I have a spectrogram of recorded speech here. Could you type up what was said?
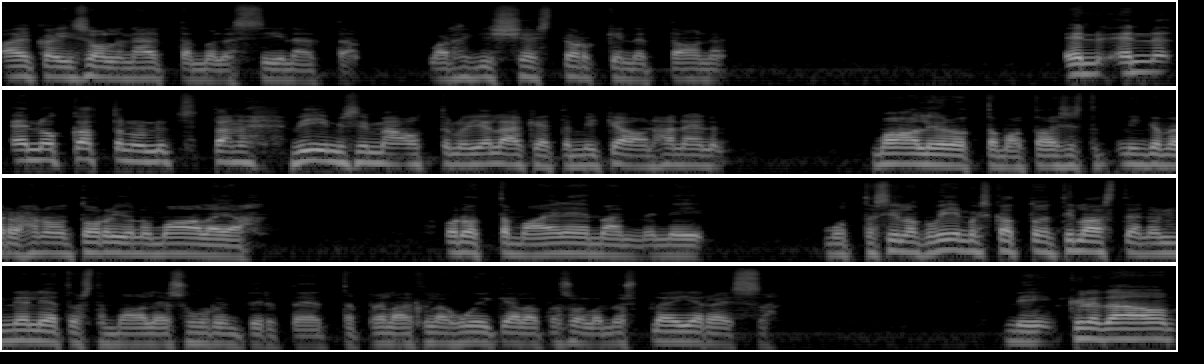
aika isolle näyttämölle siinä, että varsinkin Shestorkin, että on en, en, en ole katsonut nyt tämän viimeisimmän ottelun jälkeen, että mikä on hänen maali odottama, tai siis minkä verran hän on torjunut maaleja odottamaan enemmän, niin, mutta silloin kun viimeksi katsoin tilastoja, oli 14 maalia suurin piirtein, että pelaa kyllä huikealla tasolla myös playereissa. Niin kyllä tämä on,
